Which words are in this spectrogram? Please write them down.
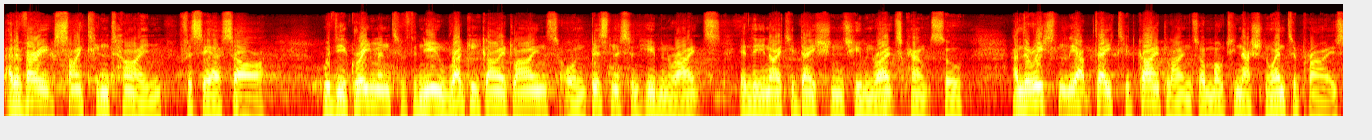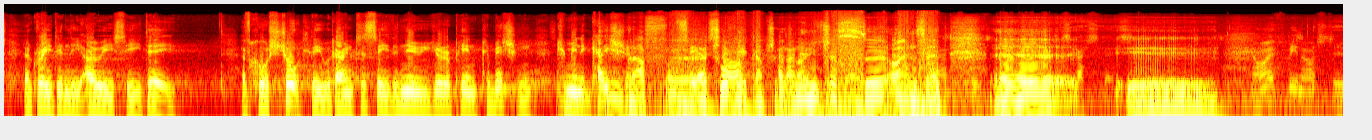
at a very exciting time for CSR with the agreement of the new Ruggie Guidelines on Business and Human Rights in the United Nations Human Rights Council and the recently updated guidelines on multinational enterprise agreed in the OECD. Of course, shortly we're going to see the new European Commission communication praw e, człowieka and I przygotowanymi know przez e, ONZ. E, Now, I've been asked to uh,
